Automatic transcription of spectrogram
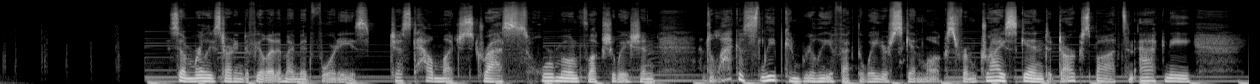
So I'm really starting to feel it in my mid 40s just how much stress, hormone fluctuation, and a lack of sleep can really affect the way your skin looks, from dry skin to dark spots and acne.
